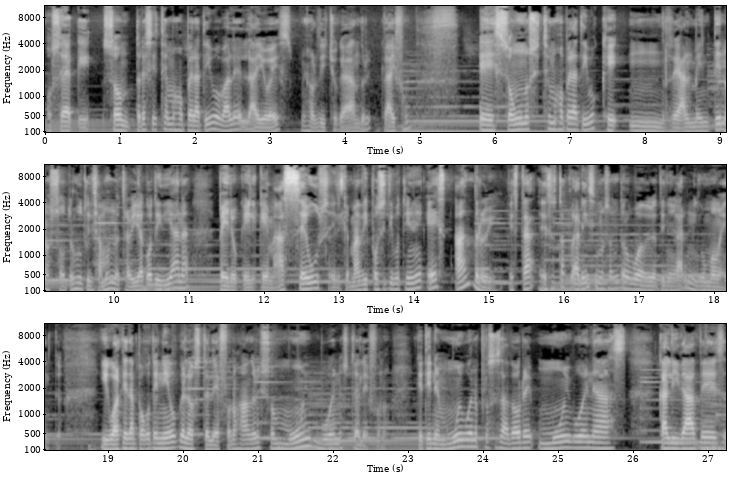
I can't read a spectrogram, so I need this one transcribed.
O sea que son tres sistemas operativos, ¿vale? La iOS, mejor dicho, que Android, que iPhone. Eh, son unos sistemas operativos que mm, realmente nosotros utilizamos en nuestra vida cotidiana, pero que el que más se usa, el que más dispositivos tiene es Android. Está, eso está clarísimo, eso no te lo puedo negar en ningún momento. Igual que tampoco te niego que los teléfonos Android son muy buenos teléfonos, que tienen muy buenos procesadores, muy buenas calidades,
